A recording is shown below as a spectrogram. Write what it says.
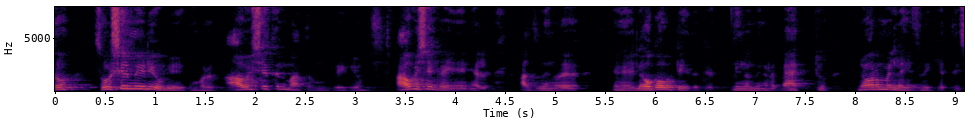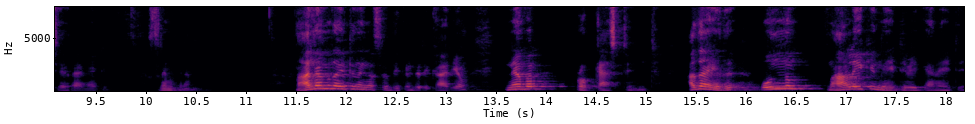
സോ സോഷ്യൽ മീഡിയ ഉപയോഗിക്കുമ്പോൾ ആവശ്യത്തിന് മാത്രം ഉപയോഗിക്കും ആവശ്യം കഴിഞ്ഞ് കഴിഞ്ഞാൽ അത് നിങ്ങൾ ലോഗ് ഔട്ട് ചെയ്തിട്ട് നിങ്ങൾ നിങ്ങളുടെ ബാക്ക് ടു നോർമൽ ലൈഫിലേക്ക് എത്തിച്ചേരാനായിട്ട് ശ്രമിക്കണം. നാലാമതായിട്ട് നിങ്ങൾ ശ്രദ്ധിക്കേണ്ട ഒരു കാര്യം നെവർ പ്രൊക്കാസ്റ്റിനേറ്റ് അതായത് ഒന്നും നാളേക്ക് നീട്ടി വയ്ക്കാനായിട്ട്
